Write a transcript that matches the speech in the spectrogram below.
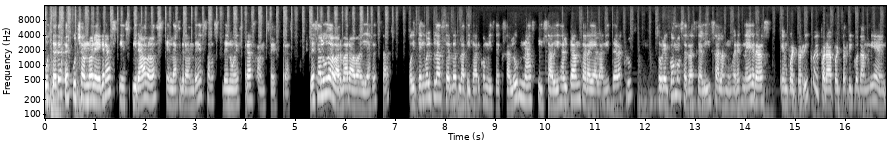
Usted está escuchando Negras, inspiradas en las grandezas de nuestras ancestras. Le saluda Bárbara Abadía Restach. Hoy tengo el placer de platicar con mis exalumnas Isadis Alcántara y Alanis de la Cruz sobre cómo se racializa a las mujeres negras en Puerto Rico y fuera de Puerto Rico también.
